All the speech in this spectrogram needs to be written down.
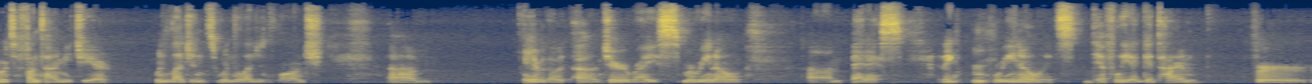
or it's a fun time each year when Legends when the Legends launch. Um, here we go. Uh, Jerry Rice, Marino, um, Bettis. I think Marino. It's definitely a good time for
